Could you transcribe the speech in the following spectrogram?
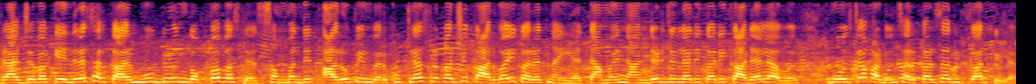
राज्य व केंद्र सरकार मूग गिळून गप्प बसल्यास संबंधित आरोपींवर कुठल्याच प्रकारची कारवाई करत नाहीये त्यामुळे नांदेड जिल्हाधिकारी कार्यालयावर मोर्चा काढून सरकारचा धिक्कार केलाय.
